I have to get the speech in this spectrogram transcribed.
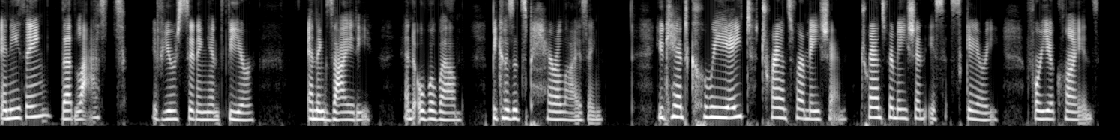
anything that lasts if you're sitting in fear and anxiety and overwhelm because it's paralyzing. You can't create transformation. Transformation is scary for your clients.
